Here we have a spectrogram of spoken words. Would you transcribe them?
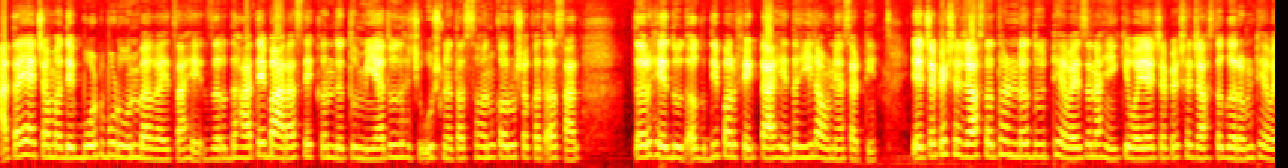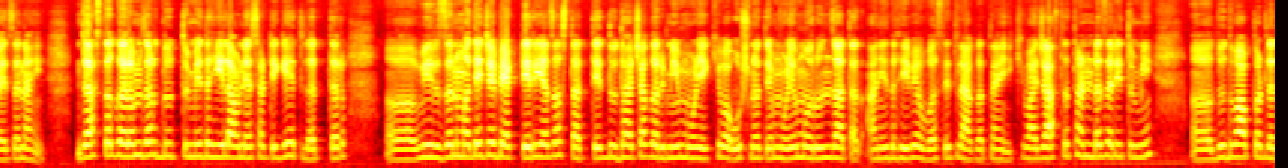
आता याच्यामध्ये बोट बुडवून बघायचं आहे. जर दहा ते बारा सेकंद तुम्ही या दुधाची उष्णता सहन करू शकत असाल तर हे दूध अगदी परफेक्ट आहे दही लावण्यासाठी. याच्यापेक्षा जास्त थंड दूध ठेवायचं नाही किंवा याच्यापेक्षा जास्त गरम ठेवायचं नाही. जास्त गरम जर दूध तुम्ही दही लावण्यासाठी घेतलं तर विरजनमध्ये जे बॅक्टेरियाज असतात ते दुधाच्या गरमीमुळे किंवा उष्णतेमुळे मरून जातात आणि दही व्यवस्थित लागत नाही किंवा जास्त थंड जरी तुम्ही दूध वापरलं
